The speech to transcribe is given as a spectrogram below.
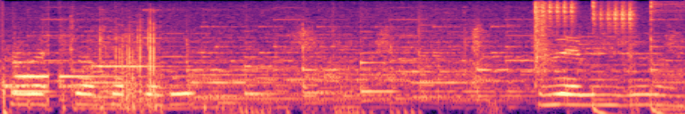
Arkadaşlar topladık. Şimdi evimize.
